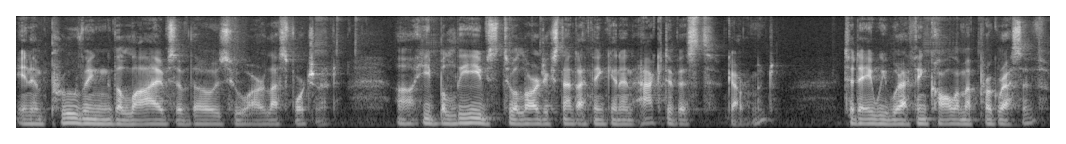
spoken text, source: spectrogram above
in improving the lives of those who are less fortunate. Uh, he believes to a large extent, I think, in an activist government. Today, we would, I think, call him a progressive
